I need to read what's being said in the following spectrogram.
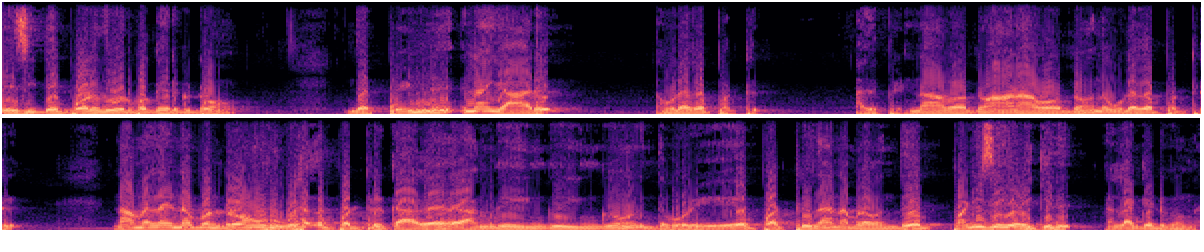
பேசிக்கிட்டே போகிறது ஒரு பக்கம் இருக்கட்டும். இந்த பெண்ணுனா யார்? உலகப்பற்று. அது பெண்ணாகட்டும் ஆணாகட்டும் இந்த உலகப்பற்று. நாம் எல்லாம் என்ன பண்ணுறோம் உலகப்பற்றுக்காக அங்கு இங்கு இங்கும் இந்த ஒரே பற்று தான் நம்மளை வந்து பணி செய்ய வைக்குது. நல்லா கேட்டுக்கோங்க.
